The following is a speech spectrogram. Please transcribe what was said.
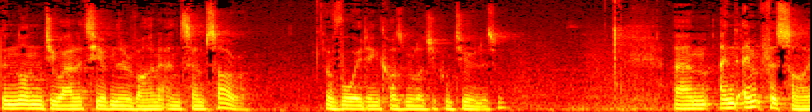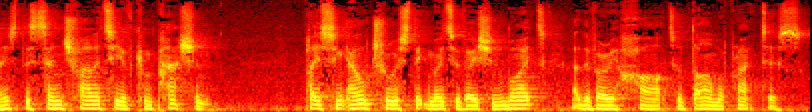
the non duality of nirvana and samsara, avoiding cosmological dualism um, and emphasized the centrality of compassion, placing altruistic motivation right at the very heart of Dharma practice,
